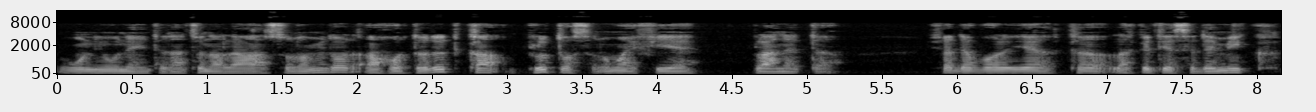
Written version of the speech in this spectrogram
Uniunea Internațională a Astronomilor a hotărât ca Pluto să nu mai fie planetă. Și adevărul e că la cât este de mic,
